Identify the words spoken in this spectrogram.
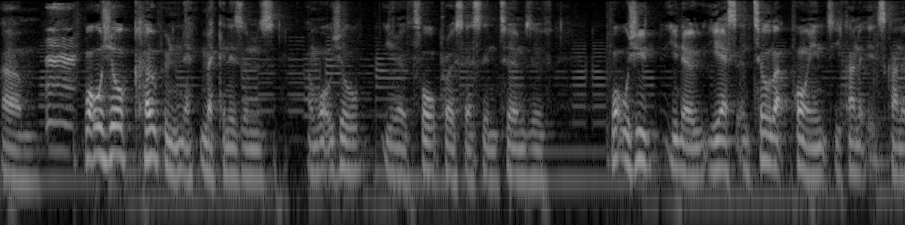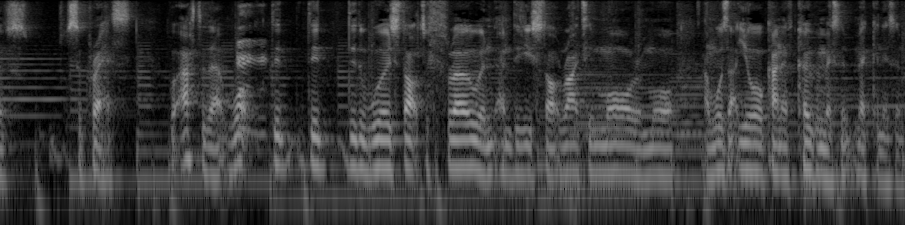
Um, Mm. what was your coping me- mechanisms, and what was your you know thought process in terms of what was you you know yes until that point you kind of it's kind of s- suppressed. But after that, what did, did did the words start to flow, and, and did you start writing more and more? And was that your kind of coping mes- mechanism?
